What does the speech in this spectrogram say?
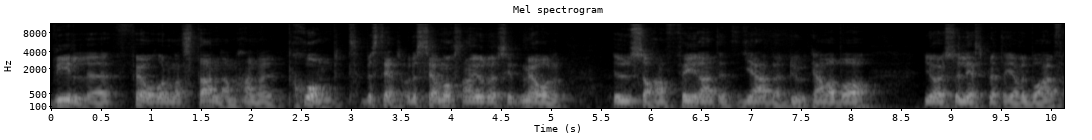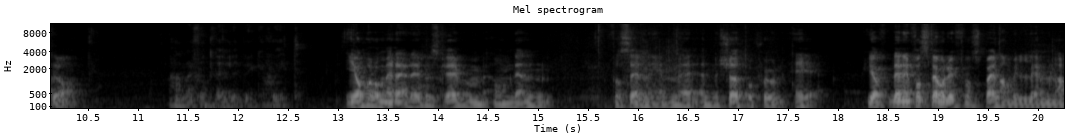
ville få honom att stanna men han hade prompt bestämt. Och det såg man också när han gjorde sitt mål USA. Han firade inte ett jävla dugg. Han var bara Jag är så less på detta, jag vill bara härifrån. Han har fått väldigt mycket skit. Jag håller med dig det du skrev om, om den försäljningen med en köpoption. Är, jag, den är förståelig för att spelaren vill lämna.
